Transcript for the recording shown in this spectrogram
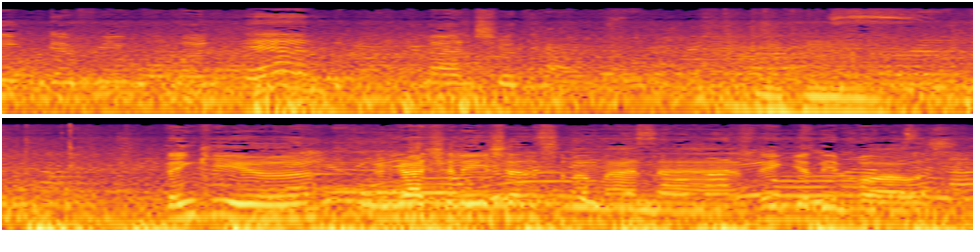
think every woman and man should have. Thank you. Congratulations, Ma'am Anna. Thank you, Dimples.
